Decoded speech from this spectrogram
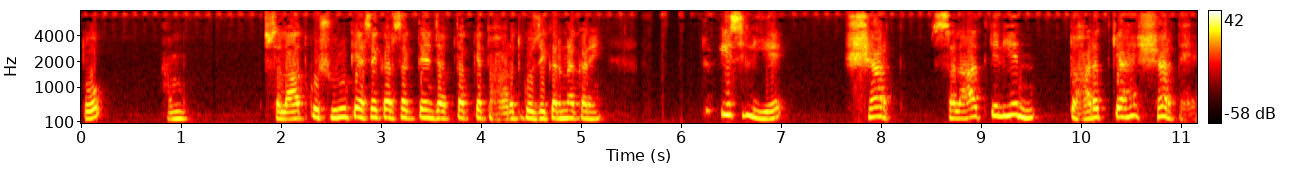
تو ہم سلاد کو شروع کیسے کر سکتے ہیں جب تک کہ تہارت کو ذکر نہ کریں؟ تو اس لیے شرط سلاد کے لیے تہارت کیا ہے؟ شرط ہے۔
